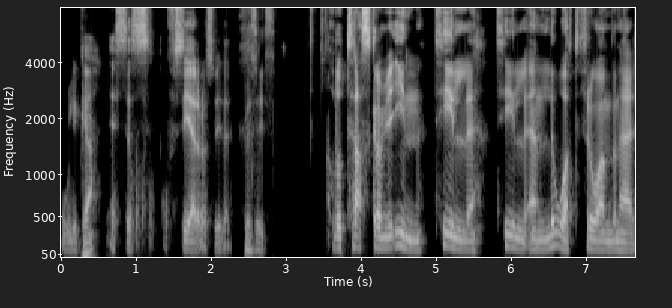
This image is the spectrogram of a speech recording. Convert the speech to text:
olika SS-officerare och så vidare. Precis. Och då traskar de ju in till, till en låt från den här,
